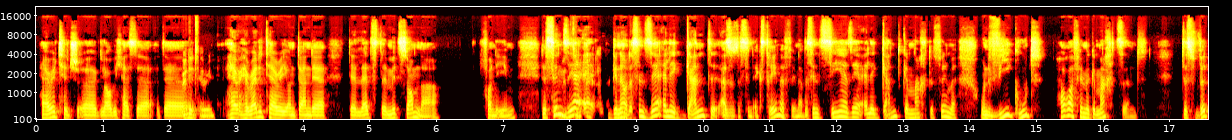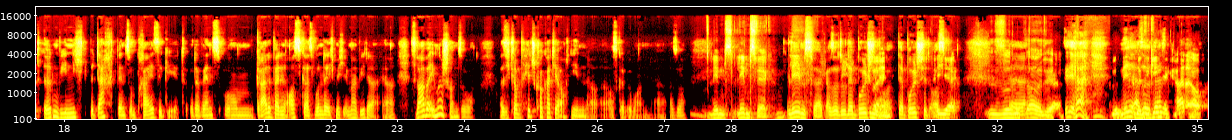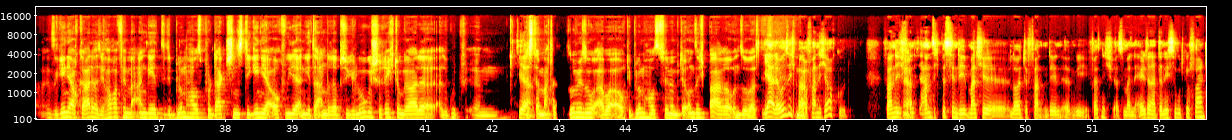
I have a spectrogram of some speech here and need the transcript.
Heritage, äh, glaube ich, heißt der, der Hereditary. Her Hereditary und dann der der letzte Midsommar von ihm. Das sind sehr, äh, genau, das sind sehr elegante, also das sind extreme Filme, aber es sind sehr, sehr elegant gemachte Filme. Und wie gut Horrorfilme gemacht sind, das wird irgendwie nicht bedacht, wenn es um Preise geht oder wenn es um, gerade bei den Oscars wundere ich mich immer wieder. Ja, es war aber immer schon so. Also ich glaube, Hitchcock hat ja auch nie einen Oscar gewonnen. Ja, also Lebens, Lebenswerk. Lebenswerk. Also du der Bullshit, Immerhin. der Bullshit Oscar. Ja, so äh, aus, ja. ja. Nee, also sie gehen, ja gerade auch, sie gehen ja auch gerade, was die Horrorfilme angeht, die Blumhouse Productions, die gehen ja auch wieder in diese andere psychologische Richtung gerade. Also gut, ähm, ja. Esther macht das sowieso, aber auch die Blumhouse-Filme mit der Unsichtbare und sowas. Ja, der Unsichtbare fand ich auch gut. Fand ich, ja. fand, haben sich bisschen die, manche Leute fanden den irgendwie, ich weiß nicht, also meinen Eltern hat er nicht so gut gefallen.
